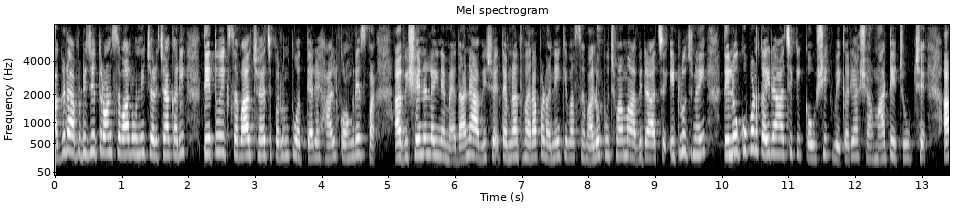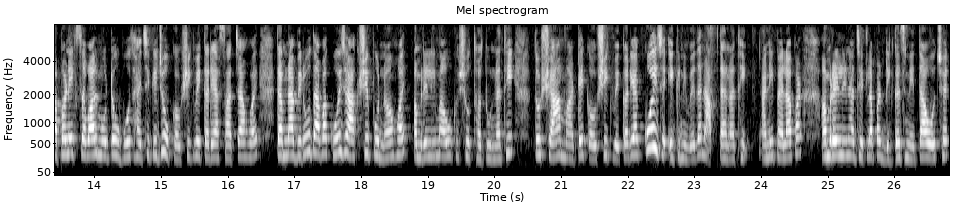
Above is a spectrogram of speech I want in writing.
આગળ આપણે જે ત્રણ સવાલોની ચર્ચા કરી તે તો એક સવાલ છે જ, પરંતુ અત્યારે હાલ કોંગ્રેસ પણ આ વિષયને લઈને મેદાને આવી છે. તેમના દ્વારા પણ અનેક એવા સવાલો પૂછવામાં આવી રહ્યા છે. એટલું જ નહીં, તે લોકો પણ કહી રહ્યા છે કે કૌશિક વેકરિયા શા માટે ચૂપ છે? આ પણ એક સવાલ મોટો ઊભો થાય છે કે જો કૌશિક વેકરિયા સાચા હોય, તેમના વિરુદ્ધ આવા કોઈ જ આક્ષેપો ન હોય, અમરેલીમાં આવું કશું થતું નથી, તો શા માટે કૌશિક વેકરિયા કોઈ જ એક નિવેદન આપતા નથી? આની પહેલાં પણ અમરેલીના જેટલા પણ દિગ્ગજ નેતાઓ છે,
